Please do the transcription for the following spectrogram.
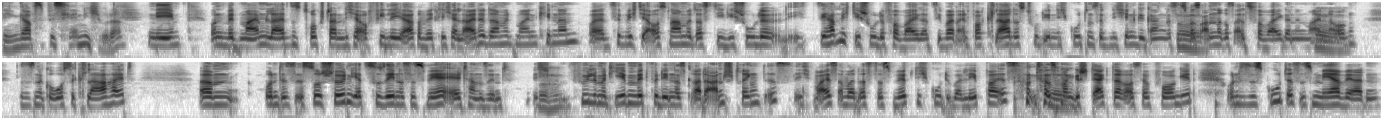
Den gab es bisher nicht, oder? Nee, und mit meinem Leidensdruck stand ich ja auch viele Jahre wirklich alleine da mit meinen Kindern. War ja ziemlich die Ausnahme, dass die die Schule, sie haben nicht die Schule verweigert. Sie waren einfach klar, das tut ihnen nicht gut und sind nicht hingegangen. Das ist mhm. was anderes als verweigern in meinen mhm. Augen. Das ist eine große Klarheit. Ähm, Und es ist so schön jetzt zu sehen, dass es mehr Eltern sind. Ich mhm. fühle mit jedem mit, für den das gerade anstrengend ist. Ich weiß aber, dass das wirklich gut überlebbar ist und dass mhm. man gestärkt daraus hervorgeht. Und es ist gut, dass es mehr werden,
